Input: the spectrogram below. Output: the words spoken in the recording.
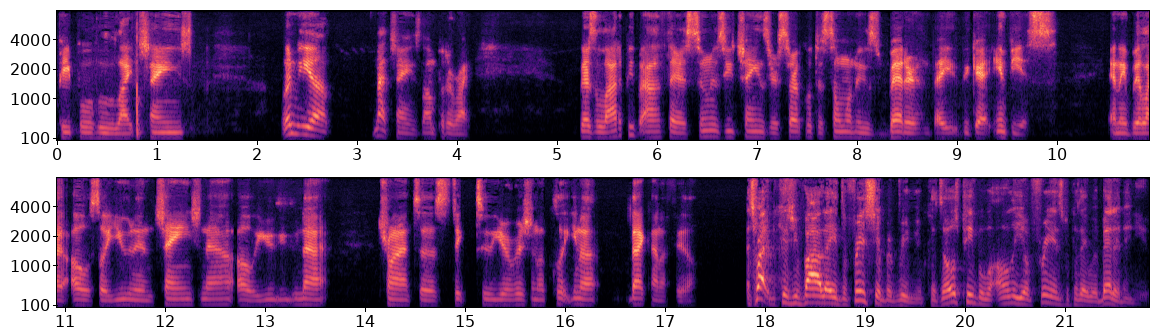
people who like change. Let me uh, not change. Don't put it right. There's a lot of people out there. As soon as you change your circle to someone who's better, they, they get envious, and they be like, "Oh, so you didn't change now? Oh, you you're not trying to stick to your original clique? You know that kind of feel." That's right, because you violated the friendship agreement. Because those people were only your friends because they were better than you.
